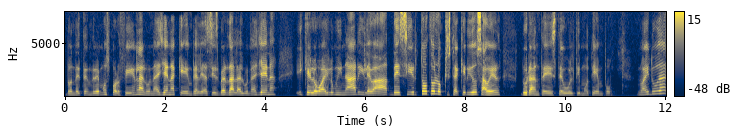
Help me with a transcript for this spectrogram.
donde tendremos por fin la luna llena, que en realidad sí es verdad la luna llena, y que lo va a iluminar y le va a decir todo lo que usted ha querido saber durante este último tiempo. No hay duda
